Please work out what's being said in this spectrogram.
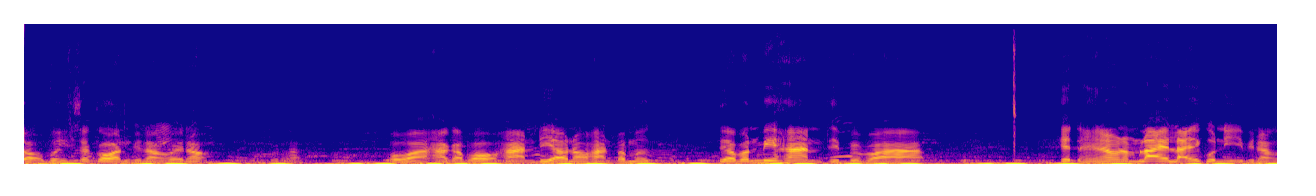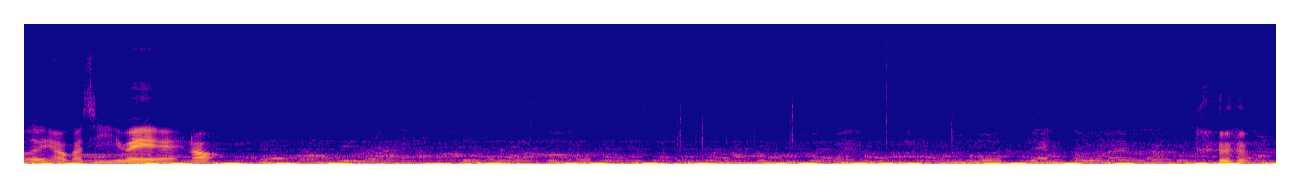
เลาะเบิ่งอีกสักก่อนพี่น้องเอ้ยเนาะเพิ่นว่าเพราะว่าห้ากระเพาะห่านเดียวเนาะห่านปลาหมึกเดี๋ยวมันมีห่านที่แบบว่าเฮ็ดให้เฮาน้ำลายไหลกว่านี้พี่น้องเอ้ยเฮาก็สีแวเนาะแ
